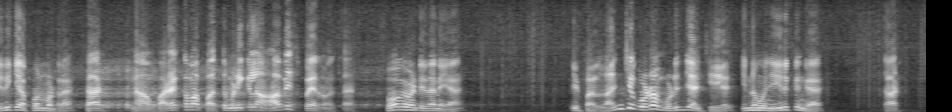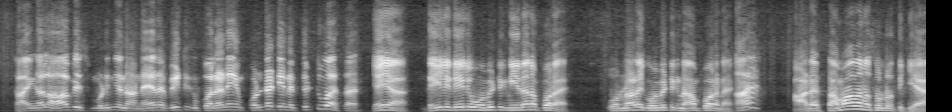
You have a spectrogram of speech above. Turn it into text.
எதுக்கே போன் பண்ற? சார் நான் வழக்கமா பத்து மணிக்கெல்லாம் ஆபீஸ் போயிடுறேன் சார். போக வேண்டியதானேயா? இப்ப லஞ்ச் கூட முடிஞ்சாச்சு. இன்னும் கொஞ்சம் இருக்குங்க. சாயங்காலம் ஆபீஸ் முடிஞ்சு நான் நேரா வீட்டுக்கு போலன்னு என் பொண்டாட்டி என்ன திட்டுவா சார் ஏய்யா டெய்லி டெய்லி உன் வீட்டுக்கு நீ தானே போற? ஒரு நாளைக்கு உன் வீட்டுக்கு நான் போறேனே? அட சமாதானம் சொல்றதுக்கியா.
